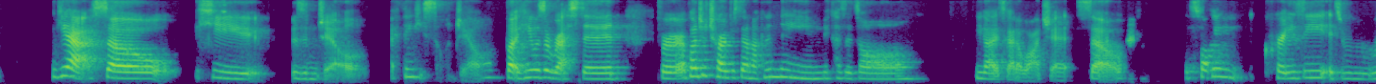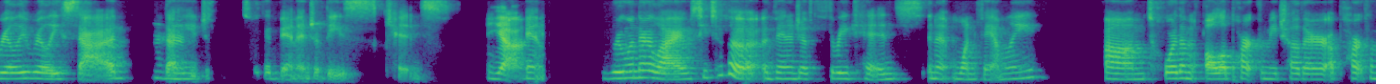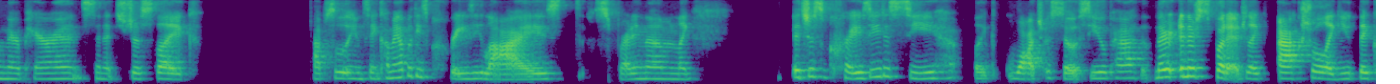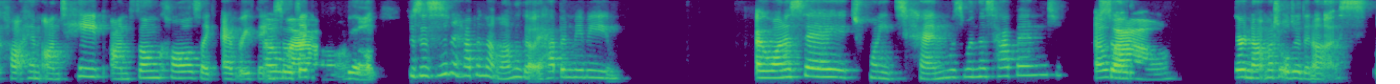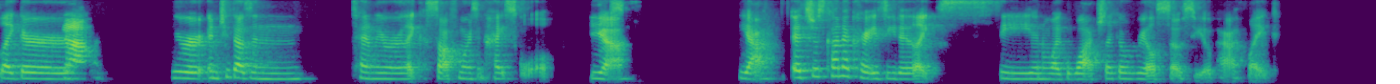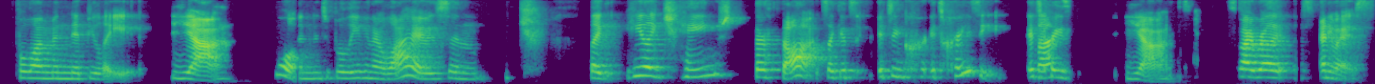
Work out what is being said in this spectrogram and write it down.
yeah, so he is in jail. I think he's still in jail, but he was arrested. for a bunch of charges that I'm not going to name because it's all you guys got to watch it. So it's fucking crazy. It's really, really sad mm-hmm. that he just took advantage of these kids. Yeah. And ruin their lives. He took a, advantage of three kids in a, one family, um, tore them all apart from each other, apart from their parents. And it's just like absolutely insane. Coming up with these crazy lies, spreading them, like it's just crazy to see like watch a sociopath there and there's footage like actual like you they caught him on tape on phone calls like everything oh, so wow. it's like real because this didn't happen that long ago it happened maybe I want to say 2010 was when this happened. Oh so wow. They're not much older than us. Like they're yeah. we were in 2010 we were like sophomores in high school. Yeah. Yeah, it's just kind of crazy to like see and like watch like a real sociopath like full on manipulate. Yeah. People and into believing their lives and like he like changed their thoughts. Like it's it's inc- it's crazy. It's That's, crazy. Yeah. So I really anyways,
